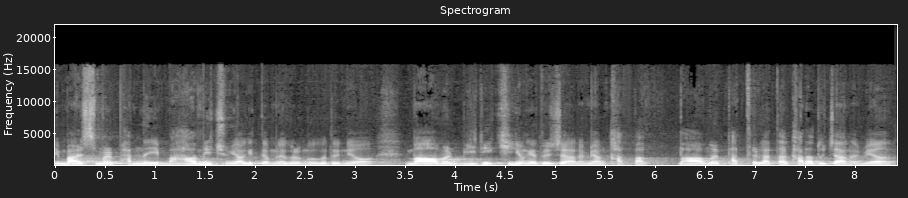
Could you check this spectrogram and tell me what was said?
이 말씀을 받는 이 마음이 중요하기 때문에 그런 거거든요. 마음을 미리 기경해 두지 않으면 갓박 마음을 밭을 갖다 갈아두지 않으면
